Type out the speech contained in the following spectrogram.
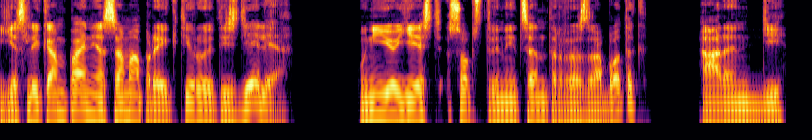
Если компания сама проектирует изделия, у нее есть собственный центр разработок, R&D,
